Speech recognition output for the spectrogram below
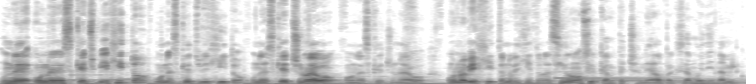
un, un sketch viejito, un sketch viejito, un sketch nuevo, un sketch nuevo, uno viejito, uno viejito. Así nos vamos a ir campechaneado para que sea muy dinámico.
